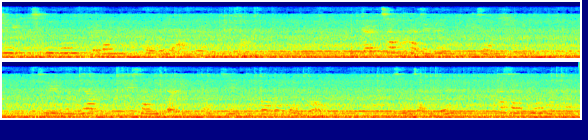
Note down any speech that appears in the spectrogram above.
17분 계단 확보를 안내합니다. 연착하지는 이상시 출입문역 이상 열리까지 뚜껑을 열고 손잡이를 화살표 하나로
